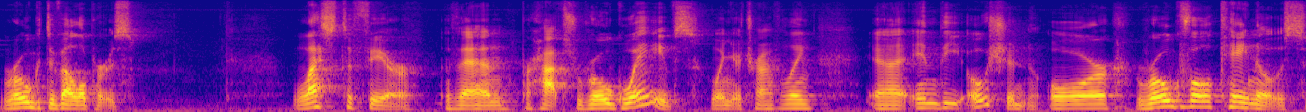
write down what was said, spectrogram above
rogue developers, less to fear than perhaps rogue waves when you're traveling uh, in the ocean or rogue volcanoes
